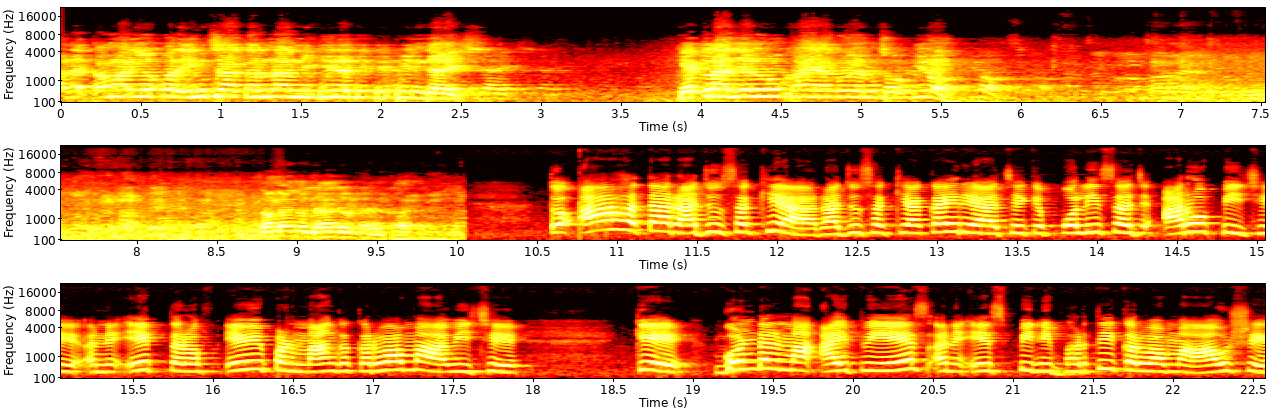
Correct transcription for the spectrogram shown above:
અને તમારી ઉપર હિંસા કરનારની ધીરેથી ટિફિન જાય છે. કેટલા જેલનું ખાયા કોઈ એમ છો? કયો? તમે તો જાજો ટાઈમ ખાધો. રાજુ સખિયા રાજુ સખિયા કહી રહ્યા છે કે પોલીસ જ આરોપી છે અને એક તરફ એવી પણ માંગ કરવામાં આવી છે કે ગોંડલમાં આઈપીએસ અને એસપીની ભરતી કરવામાં આવશે,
